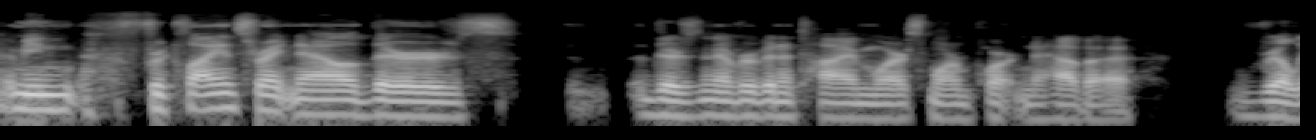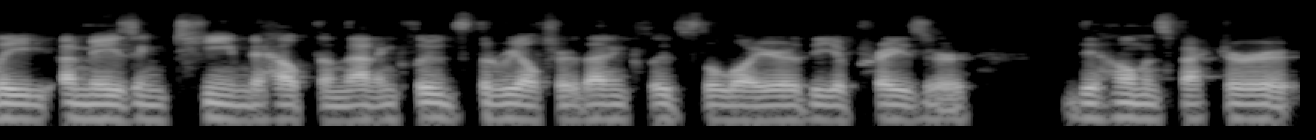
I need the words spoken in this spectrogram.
i mean for clients right now there's there's never been a time where it's more important to have a really amazing team to help them. That includes the realtor, that includes the lawyer, the appraiser, the home inspector,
